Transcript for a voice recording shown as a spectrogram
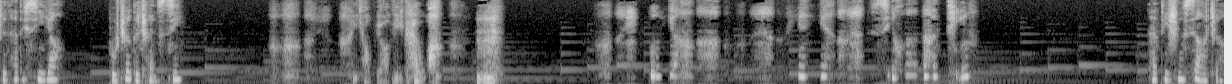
着他的细腰，不住的喘息。还 要不要离开我？嗯，不要。爷爷喜欢阿婷。他低声笑着，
